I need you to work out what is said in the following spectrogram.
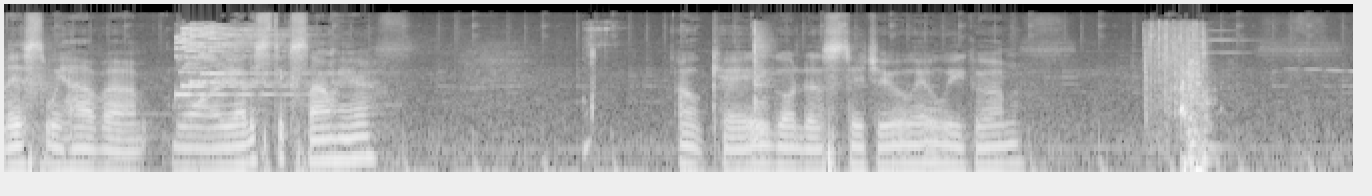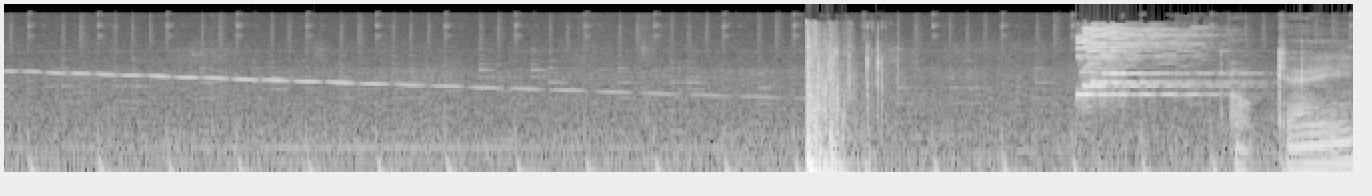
Least we have a more realistic sound here. Okay, golden statue, here we go. Okay.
